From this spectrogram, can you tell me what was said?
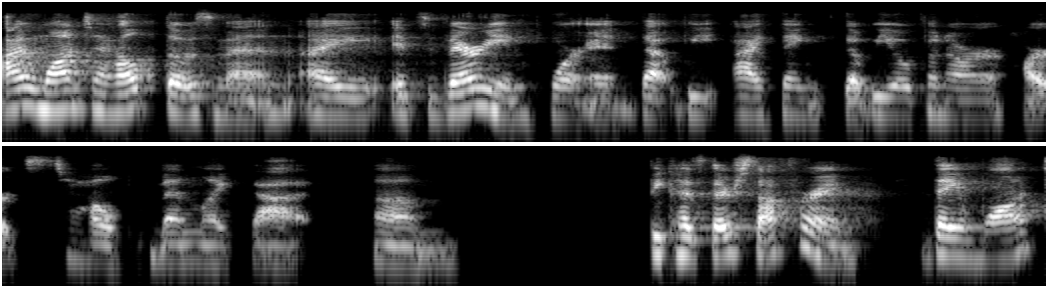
I want to help those men. I it's very important that we i think that we open our hearts to help men like that um, because they're suffering they want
